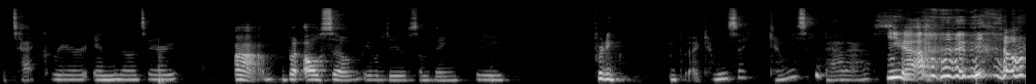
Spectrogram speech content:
the tech career in the military, um, but also be able to do something pretty, pretty. Can we say? Can we say badass? Yeah, I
